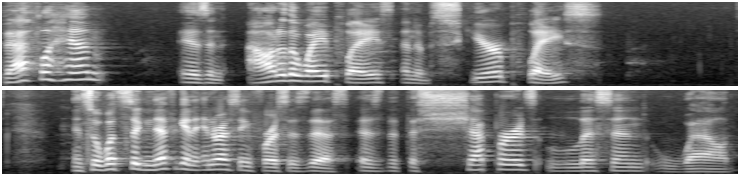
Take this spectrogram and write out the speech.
Bethlehem is an out of the way place, an obscure place. And so what's significant and interesting for us is this is that the shepherds listened well.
